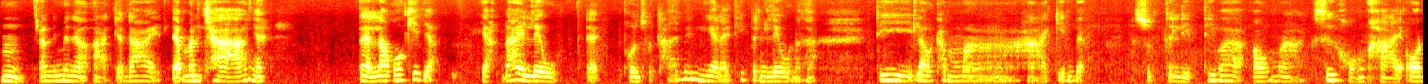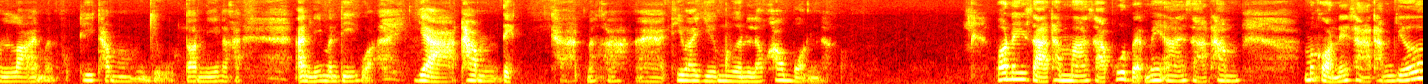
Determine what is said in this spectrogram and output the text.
อืม อันนี้มันยังอาจจะได้ แต่มันช้าไงแต่เราก็คิดอย่าก อยากได้เร็ว แต่ผลสุดท้ายไม่มีอะไรที่เป็นเร็วนะคะ ที่เราทำมาหากินแบบสุดจริตที่ว่าเอามาซื้อของขายออนไลน์เหมือนที่ทำอยู่ตอนนี้นะคะ อันนี้มันดีกว่า อย่าทำเด็ดขาดนะคะที่ว่ายืมเงินแล้วเข้าบ่อนนะเพราะในสาทำมาสาพูดแบบไม่อายสาทำเมื่อก่อนในสาทำเยอะ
